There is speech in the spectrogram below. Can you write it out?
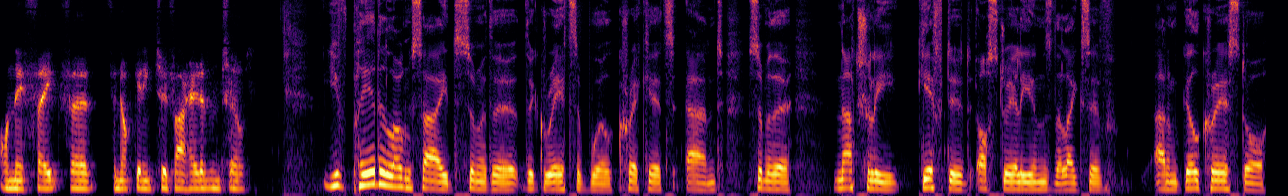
on their feet for for not getting too far ahead of themselves. You've played alongside some of the, the greats of world cricket and some of the naturally gifted Australians, the likes of Adam Gilchrist or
